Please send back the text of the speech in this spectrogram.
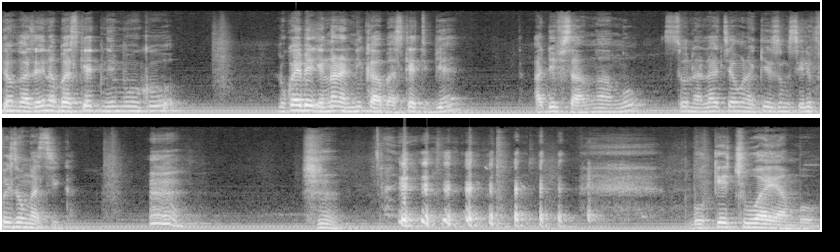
Donc, azali na basket ne moko. Lokola yebeke ngai na nika ya basket bien adefisaka nga yango. So nalati yango naki ezongiseli fo ezonga sika. Hmm. Hmm. bokecuwa yambo.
